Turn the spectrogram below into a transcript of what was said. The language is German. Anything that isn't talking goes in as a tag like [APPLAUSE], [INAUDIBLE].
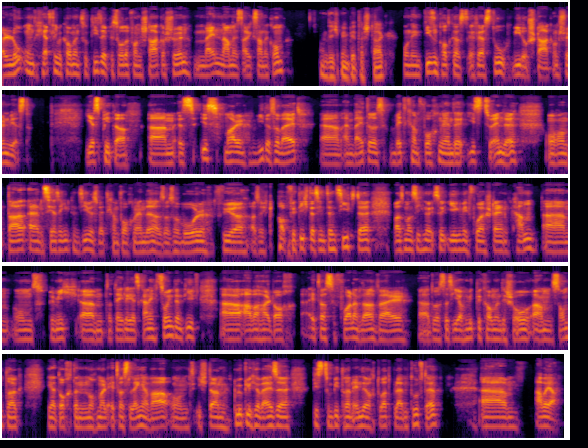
Hallo und herzlich willkommen zu dieser Episode von Starker Schön. Mein Name ist Alexander Krump. Und ich bin Peter Stark. Und in diesem Podcast erfährst du, wie du stark und schön wirst. Yes, Peter. Ähm, es ist mal wieder soweit. Äh, ein weiteres Wettkampfwochenende ist zu Ende und da ein sehr, sehr intensives Wettkampfwochenende. Also sowohl für, also ich glaube für dich das intensivste, was man sich nur so irgendwie vorstellen kann. Ähm, und für mich ähm, tatsächlich jetzt gar nicht so intensiv, äh, aber halt auch etwas fordernder, weil äh, du hast das hier auch mitbekommen, die Show am Sonntag ja doch dann nochmal etwas länger war und ich dann glücklicherweise bis zum bitteren Ende auch dort bleiben durfte. Ähm, aber ja,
